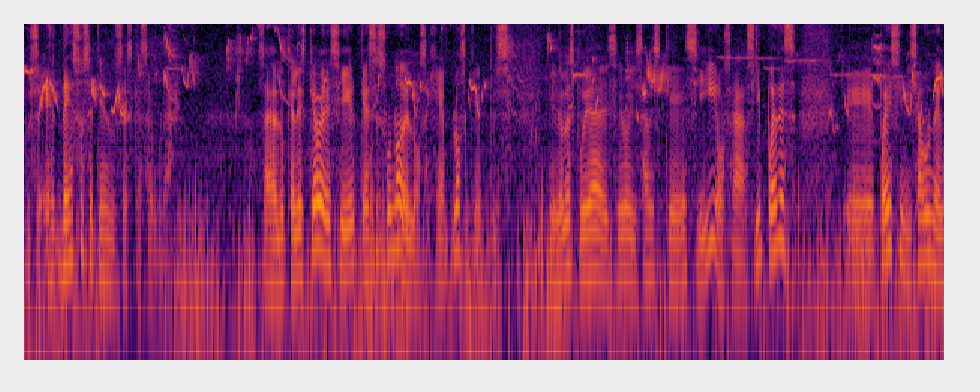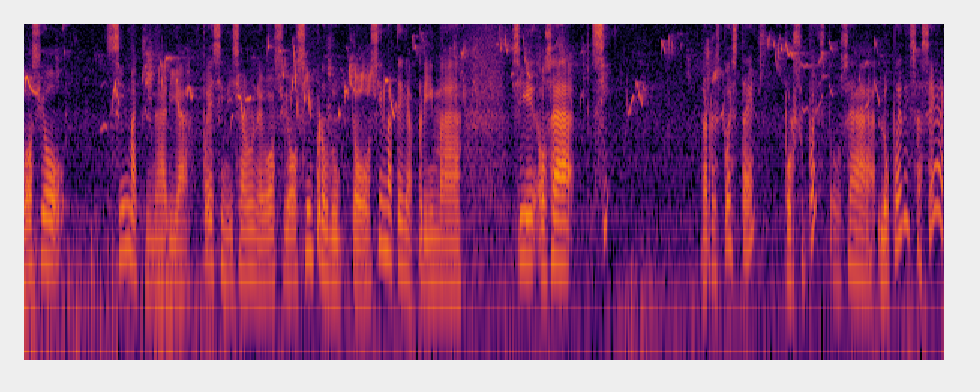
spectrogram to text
pues eh, de eso se tienen ustedes que asegurar. O sea, lo que les quiero decir, que ese es uno de los ejemplos que, pues, que yo les pudiera decir, oye, ¿sabes qué? Sí, o sea, sí puedes, eh, puedes iniciar un negocio sin maquinaria, puedes iniciar un negocio sin producto, sin materia prima, sí, o sea, sí. La respuesta es por supuesto, o sea, lo puedes hacer.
